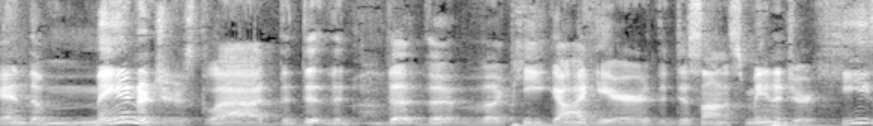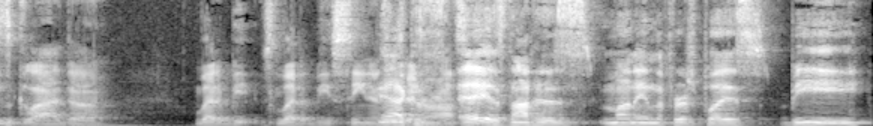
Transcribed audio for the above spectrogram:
And the manager's glad. The, the the the the key guy here, the dishonest manager, he's glad to let it be let it be seen as yeah, because generosity. a it's not his money in the first place. B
